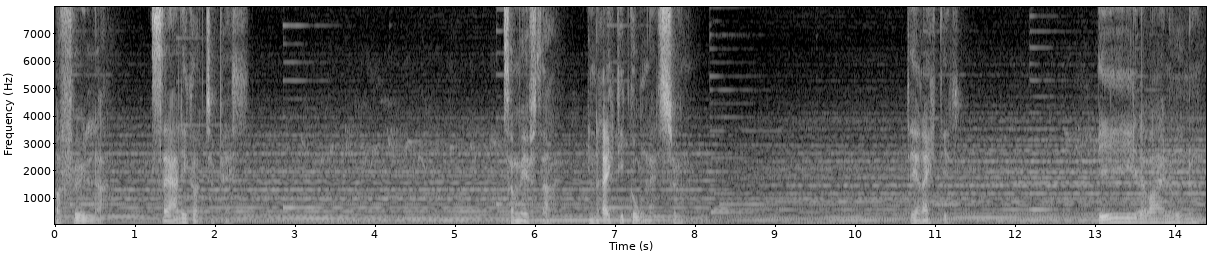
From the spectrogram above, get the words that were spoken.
og føle dig særlig godt tilpas. Som efter en rigtig god nats søvn. Det er rigtigt. Hele vejen ud nu.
